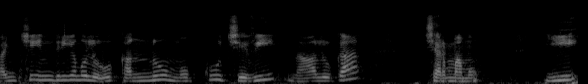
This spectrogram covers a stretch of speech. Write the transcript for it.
పంచేంద్రియములు కన్ను ముక్కు చెవి నాలుక చర్మము. ఈ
